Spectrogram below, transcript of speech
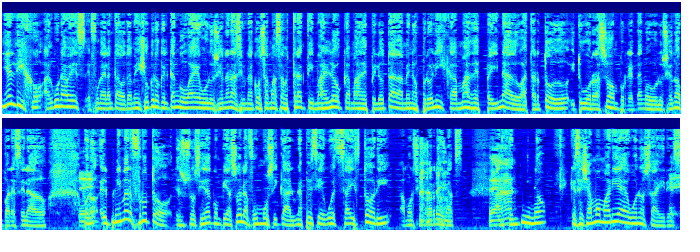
Y él dijo, alguna vez, fue un adelantado también, yo creo que el tango va a evolucionar hacia una cosa más abstracta y más loca, más despelotada, menos prolija, más despeinado va a estar todo, y tuvo razón porque el tango evolucionó para ese lado. Sí. Bueno, el primer fruto de su sociedad con Piazzolla fue un musical, una especie de West Side Story, Amor sin barreras, argentino, que se llamó María de Buenos Aires.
